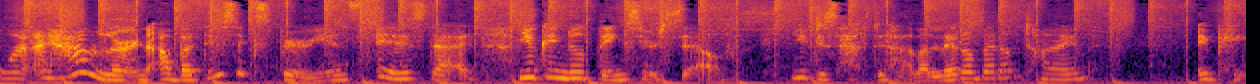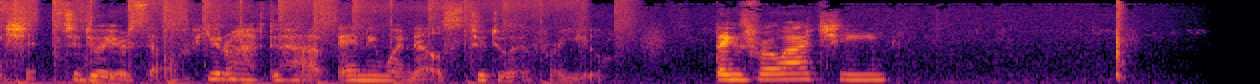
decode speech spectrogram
What I have learned about this experience is that you can do things yourself. You just have to have a little bit of time and patience to do it yourself. You don't have to have anyone else to do it for you. Thanks for watching.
